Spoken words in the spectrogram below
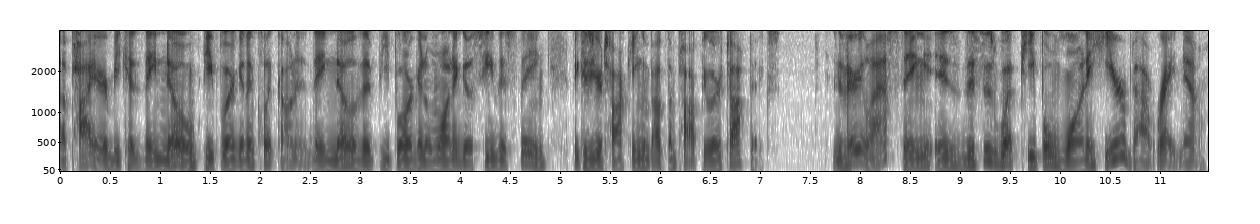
up higher because they know people are going to click on it. They know that people are going to want to go see this thing because you're talking about the popular topics. And the very last thing is this is what people want to hear about right now.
